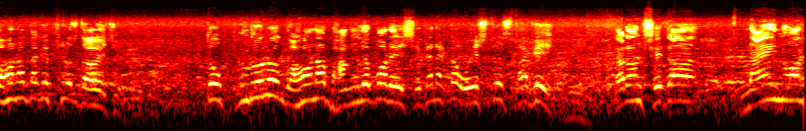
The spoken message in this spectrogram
গহনা তাকে ফেরত দেওয়া হয়েছে। তো পুরনো গহনা ভাঙলে পরে সেখানে একটা ওয়েস্টেজ থাকে। কারণ সেটা নাইন ওয়ান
